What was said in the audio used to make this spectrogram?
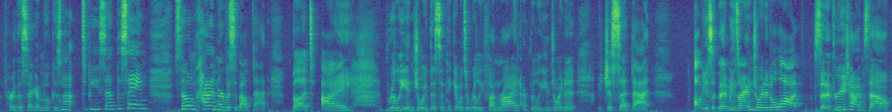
I've heard the second book is not to be said the same. So I'm kind of nervous about that. But I really enjoyed this. I think it was a really fun ride. I really enjoyed it. I just said that. Obviously that means I enjoyed it a lot. I've said it three times now.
